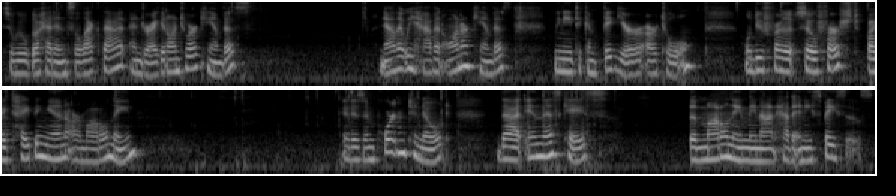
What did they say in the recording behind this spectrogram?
So we will go ahead and select that and drag it onto our canvas. Now that we have it on our canvas, we need to configure our tool. We'll do so first by typing in our model name. It is important to note that in this case, the model name may not have any spaces.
